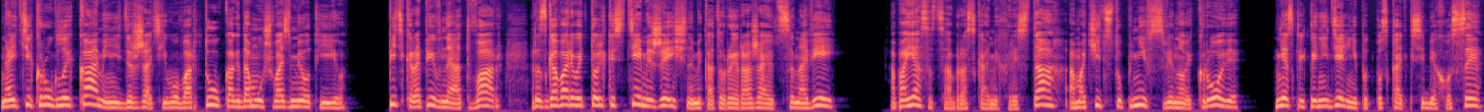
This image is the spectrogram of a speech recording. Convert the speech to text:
найти круглый камень и держать его во рту, когда муж возьмет ее, пить крапивный отвар, разговаривать только с теми женщинами, которые рожают сыновей, опоясаться образками Христа, омочить ступни в свиной крови, несколько недель не подпускать к себе Хосе.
